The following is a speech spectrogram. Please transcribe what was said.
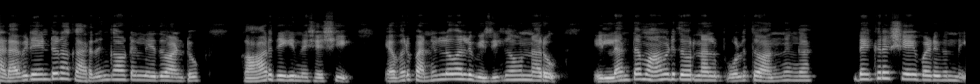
అడావిడేంటో నాకు అర్థం కావటం లేదు అంటూ కారు దిగింది శశి. ఎవరి పనుల్లో వాళ్ళు బిజీగా ఉన్నారు. ఇల్లంతా మామిడి తోరణాలు పూలతో అందంగా డెకరేట్ చేయబడి ఉంది.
